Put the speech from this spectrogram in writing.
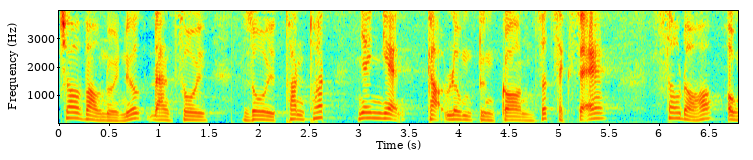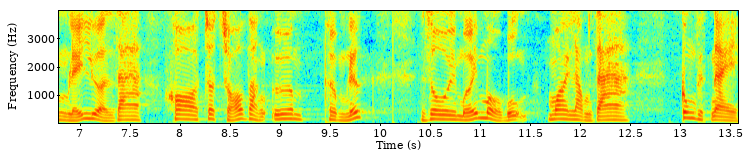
cho vào nồi nước đang sôi, rồi thoăn thoắt, nhanh nhẹn cạo lông từng con rất sạch sẽ. Sau đó, ông lấy lửa ra, kho cho chó vàng ươm, thơm nức, rồi mới mổ bụng, moi lòng ra. Công việc này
